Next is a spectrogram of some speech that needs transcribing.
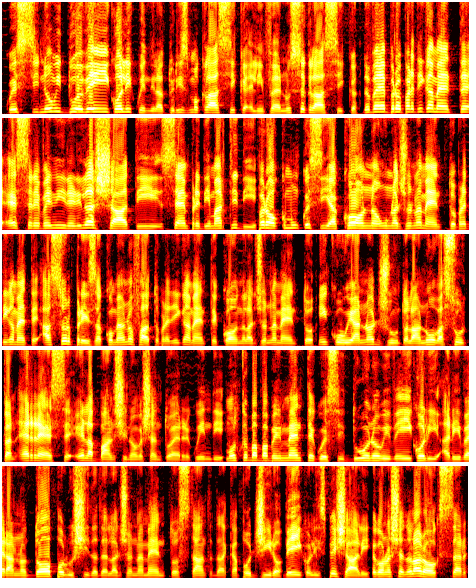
questi nuovi due veicoli, quindi la Turismo Classic e l'Infernus Classic, dovrebbero praticamente essere venire rilasciati sempre di martedì, però comunque sia con un aggiornamento praticamente a sorpresa come hanno fatto praticamente con l'aggiornamento in cui hanno aggiunto la nuova Sultan RS e la Banshee 900R, quindi molto probabilmente questi due nuovi veicoli arriveranno dopo l'uscita dell'aggiornamento stante da capogiro veicoli speciali, conoscendo la Rockstar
